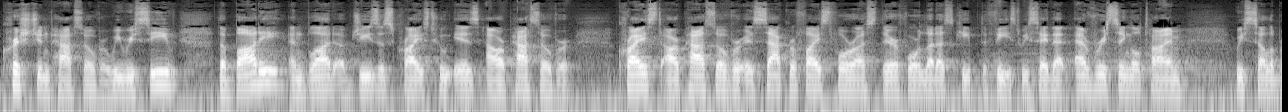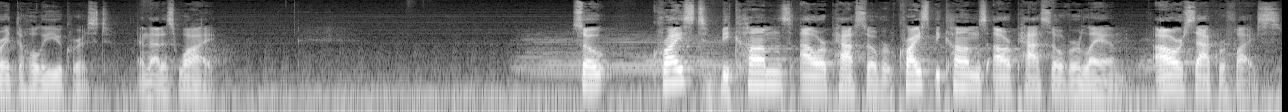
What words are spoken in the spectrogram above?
Christian Passover. We receive the body and blood of Jesus Christ, who is our Passover. Christ, our Passover, is sacrificed for us, therefore let us keep the feast. We say that every single time we celebrate the Holy Eucharist, and that is why. So, Christ becomes our Passover. Christ becomes our Passover lamb, our sacrifice.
